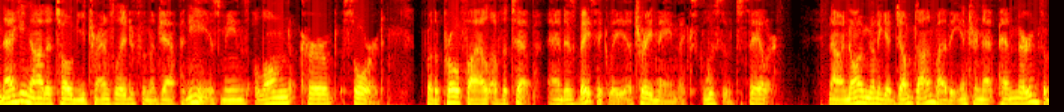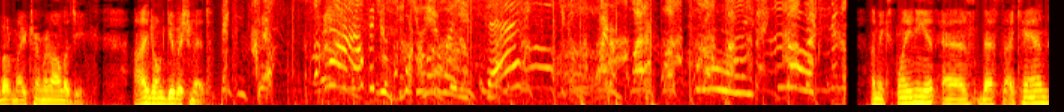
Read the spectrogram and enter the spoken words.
Naginata togi, translated from the Japanese, means long curved sword for the profile of the tip and is basically a trade name exclusive to Sailor. Now, I know I'm going to get jumped on by the internet pen nerds about my terminology. I don't give a schmidt. You, did you hear what he said? Holy smokes! I'm explaining it as best I can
